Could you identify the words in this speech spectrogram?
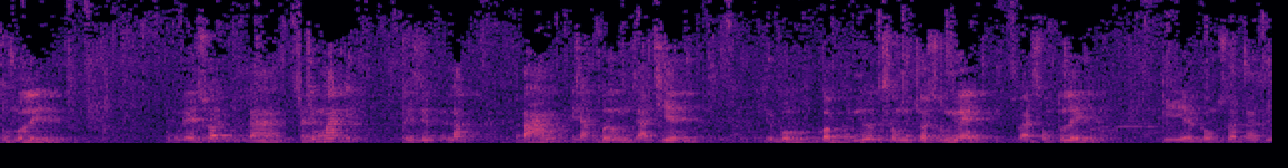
sông Tô Lịch. Cũng đề xuất là trước mắt ý, xây dựng lắp 8 trạm bơm dã chiến để bổ cập nước sông cho sông Nhuệ và sông Tô Lịch thì công suất đã dự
